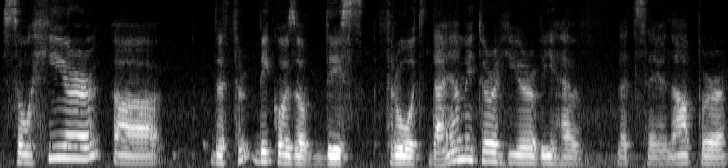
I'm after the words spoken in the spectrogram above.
So here uh, the th because of this throat diameter here we have let's say an upper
